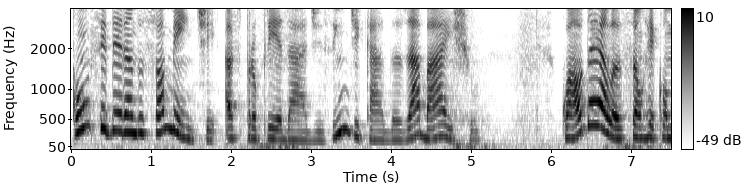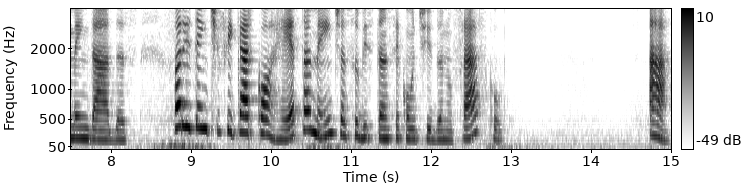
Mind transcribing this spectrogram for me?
Considerando somente as propriedades indicadas abaixo, qual delas são recomendadas para identificar corretamente a substância contida no frasco? A.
